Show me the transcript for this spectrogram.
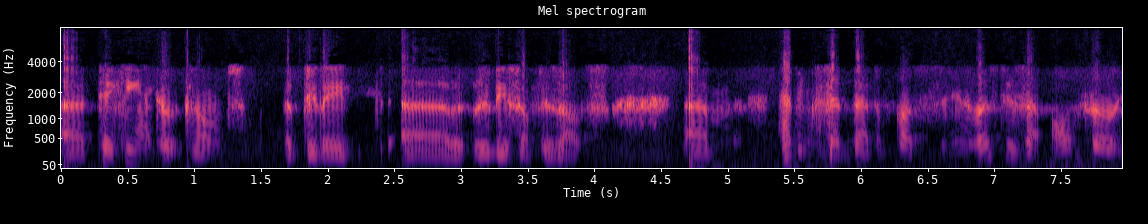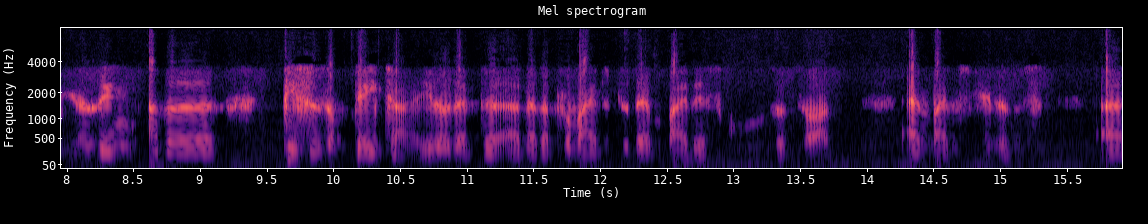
uh, taking into account the delayed uh, release of results. Um, having said that, of course, universities are also using other pieces of data, you know, that uh, that are provided to them by their schools and so on, and by the students. Uh,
